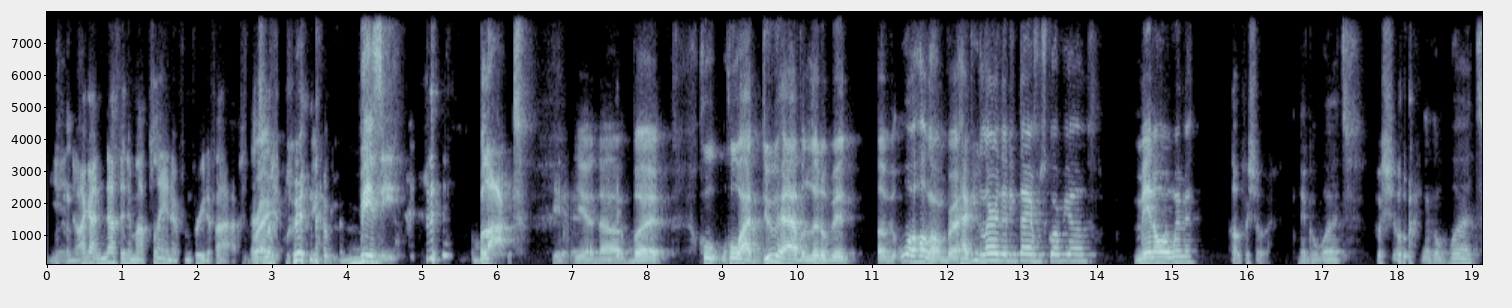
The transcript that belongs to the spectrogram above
Yeah, no, I got nothing in my planner from three to five. That's Right. Busy, blocked. yeah. Yeah, dog. But who who I do have a little bit of. Well, hold on, bro. Have you learned anything from Scorpios, men or women? Oh, for sure, Nigga, what? for sure. Nigga, what?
